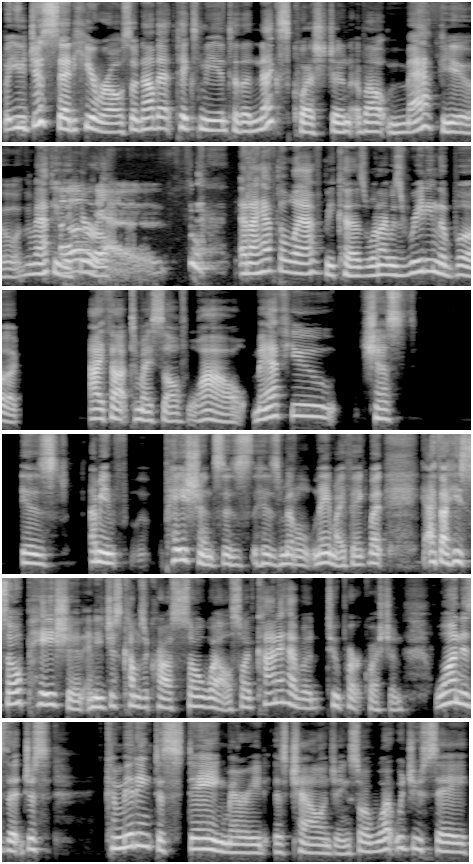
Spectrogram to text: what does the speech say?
but you just said hero so now that takes me into the next question about matthew matthew the oh, hero. yes. and i have to laugh because when i was reading the book i thought to myself wow matthew just is I mean, patience is his middle name, I think, but I thought he's so patient and he just comes across so well. So I've kind of have a two part question. One is that just committing to staying married is challenging. So, what would you say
